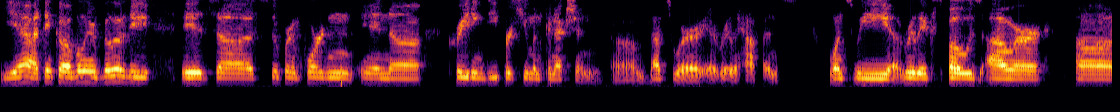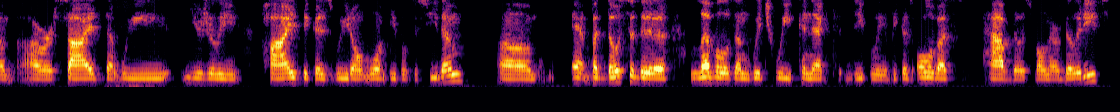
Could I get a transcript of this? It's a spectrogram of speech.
Yeah i think uh, vulnerability is uh, super important in uh, creating deeper human connection. Um, that's where it really happens. Once we uh, really expose our um, our sides that we usually hide because we don't want people to see them. Um, and, but those are the levels on which we connect deeply because all of us have those vulnerabilities.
